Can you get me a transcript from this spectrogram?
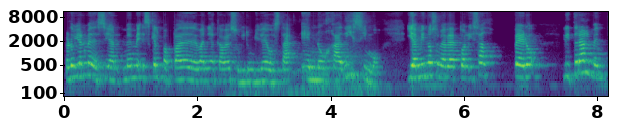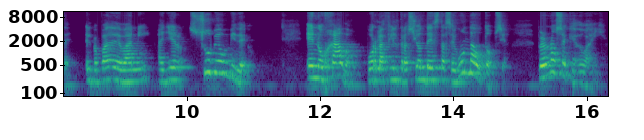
pero bien me decían, meme, es que el papá de Devani acaba de subir un video, está enojadísimo y a mí no se me había actualizado, pero Literalmente, el papá de Devani ayer sube un video enojado por la filtración de esta segunda autopsia, pero no se quedó ahí,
